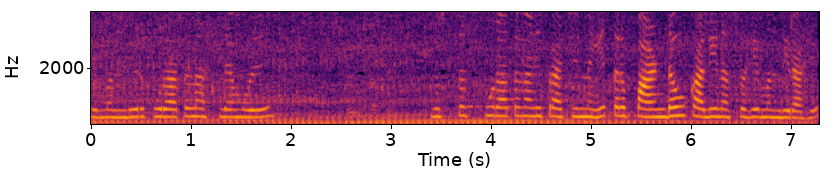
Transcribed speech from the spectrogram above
हे मंदिर पुरातन असल्यामुळे नुसतंच पुरातन आणि प्राचीन नाही तर पांडवकालीन असं हे मंदिर आहे.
